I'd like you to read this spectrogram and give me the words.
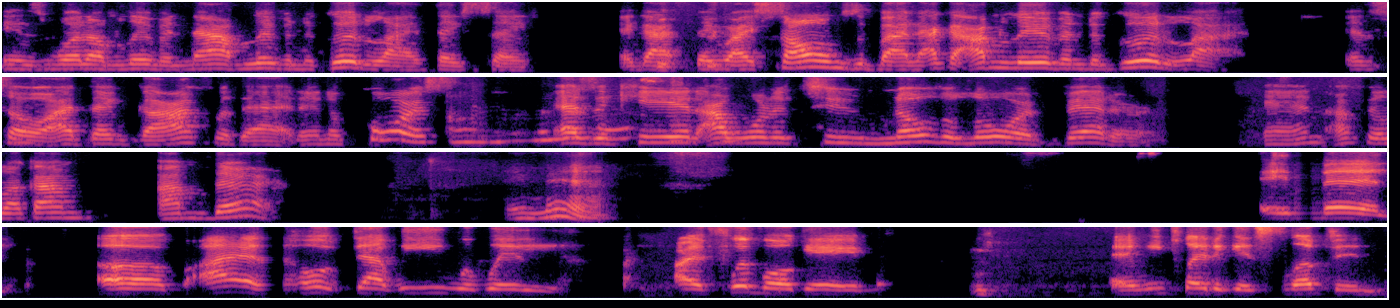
is what I'm living now. I'm living the good life. They say. They got they write songs about it. I got, I'm living the good life. And so I thank God for that. And of course, as a kid, I wanted to know the Lord better. And I feel like I'm I'm there. Amen. Amen. Um, I had hoped that we would win our football game, and we played against Lupton.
